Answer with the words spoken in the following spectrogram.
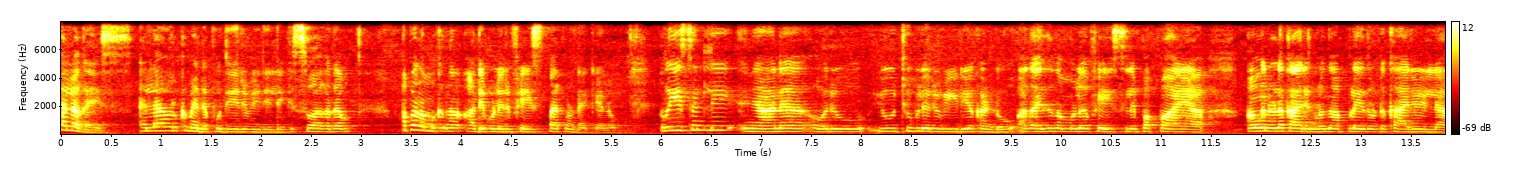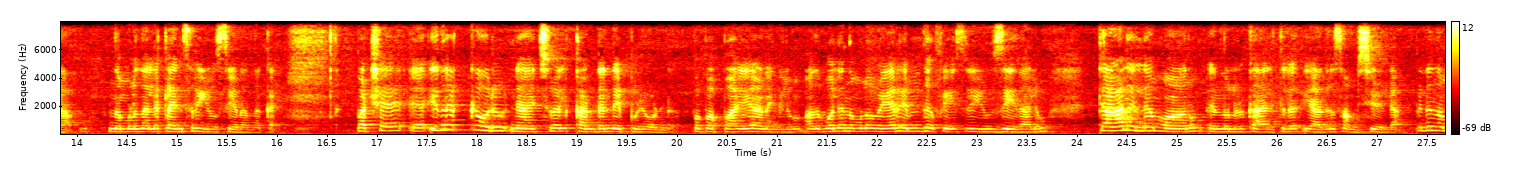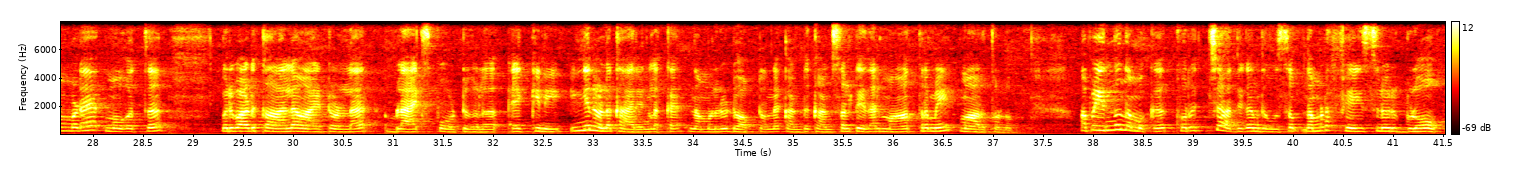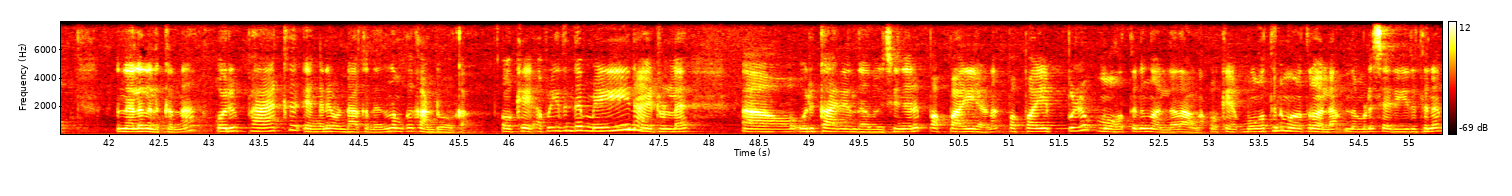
Hello guys എല്ലാവർക്കും എന്റെ പുതിയൊരു വീഡിയോയിലേക്ക് സ്വാഗതം. അപ്പോൾ നമുക്കിന്ന് അടിപൊളി ഒരു ഫേസ് പാക്ക് ഉണ്ടാക്കിയാലോ. റീസെന്റ്ലി ഞാൻ ഒരു യൂട്യൂബിലൊരു വീഡിയോ കണ്ടു. അതായത് നമ്മൾ ഫേസിൽ പപ്പായ അങ്ങനെയുള്ള കാര്യങ്ങളൊന്നും അപ്ലൈ ചെയ്തുകൊണ്ട് കാര്യമില്ല. നമ്മൾ നല്ല ക്ലെൻസർ യൂസ് ചെയ്യണം എന്നൊക്കെ. പക്ഷേ ഇതിനൊക്കെ ഒരു നാച്ചുറൽ കണ്ടന്റ് എപ്പോഴും ഉണ്ട്. ഇപ്പോൾ പപ്പായ ആണെങ്കിലും അതുപോലെ നമ്മൾ വേറെ എന്ത് ഫേസിൽ യൂസ് ചെയ്താലും ടാനെല്ലാം മാറും എന്നുള്ളൊരു കാര്യത്തിൽ യാതൊരു സംശയമില്ല പിന്നെ നമ്മുടെ മുഖത്ത് ഒരുപാട് കാലമായിട്ടുള്ള ബ്ലാക്ക് സ്പോട്ടുകൾ എക്കിനി ഇങ്ങനെയുള്ള കാര്യങ്ങളൊക്കെ നമ്മളൊരു ഡോക്ടറിനെ കണ്ട് കൺസൾട്ട് ചെയ്താൽ മാത്രമേ മാറത്തുള്ളൂ. അപ്പോൾ ഇന്ന് നമുക്ക് കുറച്ചധികം ദിവസം നമ്മുടെ ഫേസിലൊരു ഗ്ലോ നിലനിൽക്കുന്ന ഒരു പാക്ക് എങ്ങനെ ഉണ്ടാക്കുന്നതെന്ന് നമുക്ക് കണ്ടുനോക്കാം ഓക്കെ അപ്പോൾ ഇതിന്റെ മെയിൻ ആയിട്ടുള്ള ഒരു കാര്യം എന്താണെന്ന് വെച്ച് കഴിഞ്ഞാൽ പപ്പായയാണ്. പപ്പായ എപ്പോഴും മുഖത്തിന് നല്ലതാണ്. ഓക്കെ മുഖത്തിന് മാത്രമല്ല നമ്മുടെ ശരീരത്തിന്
